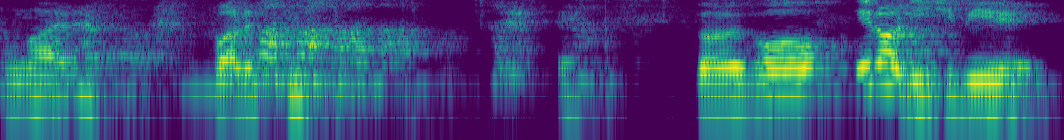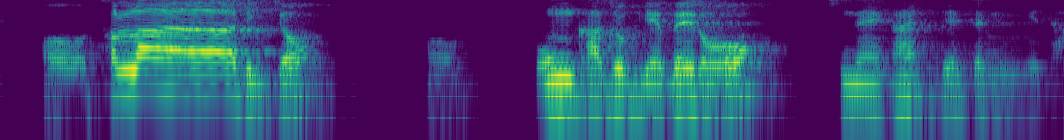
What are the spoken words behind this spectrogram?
부활 부활했습니다. 네, 그리고 1월 22일 어, 설날이죠. 어, 온 가족 예배로 진행할 예정입니다.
